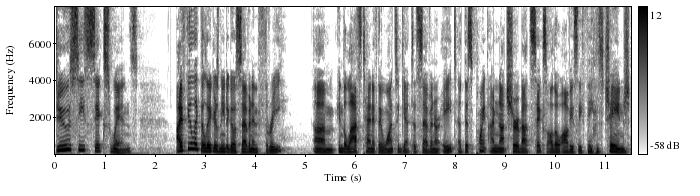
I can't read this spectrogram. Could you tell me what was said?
do see six wins. I feel like the Lakers need to go seven and three um, in the last 10 if they want to get to seven or eight. At this point, I'm not sure about six, although obviously things change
